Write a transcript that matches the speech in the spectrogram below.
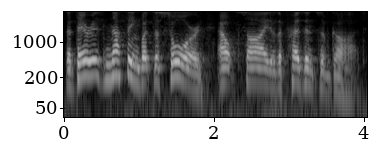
that there is nothing but the sword outside of the presence of God.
